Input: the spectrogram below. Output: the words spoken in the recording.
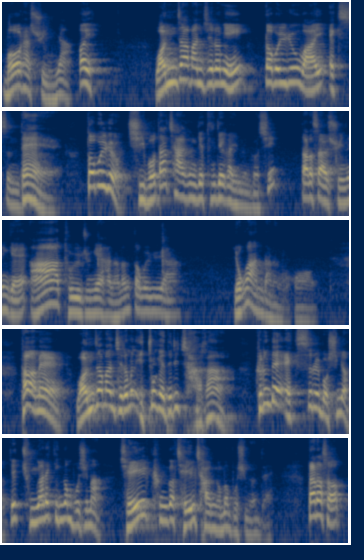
뭘 할 수 있냐? 어이, 원자 반지름이 WYX인데 W는 G보다 작은 게 두 개가 있는 것이 따라서 알 수 있는 게 아, 둘 중에 하나는 W야. 요거 안다는 거고. 다음에 원자만 지르면 이쪽 애들이 작아. 그런데 X를 보시면 중간에 낀 건 보지 마. 제일 큰 거, 제일 작은 것만 보시면 돼. 따라서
